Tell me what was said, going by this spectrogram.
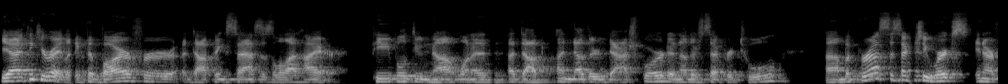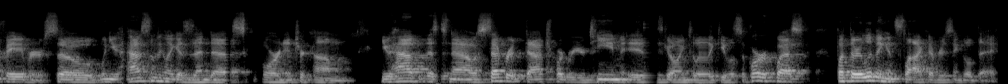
Yeah, I think you're right. Like the bar for adopting SaaS is a lot higher. People do not want to adopt another dashboard, another separate tool. Um, but for us, this actually works in our favor. So when you have something like a Zendesk or an Intercom, you have this now separate dashboard where your team is going to like deal with support request, but they're living in Slack every single day.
